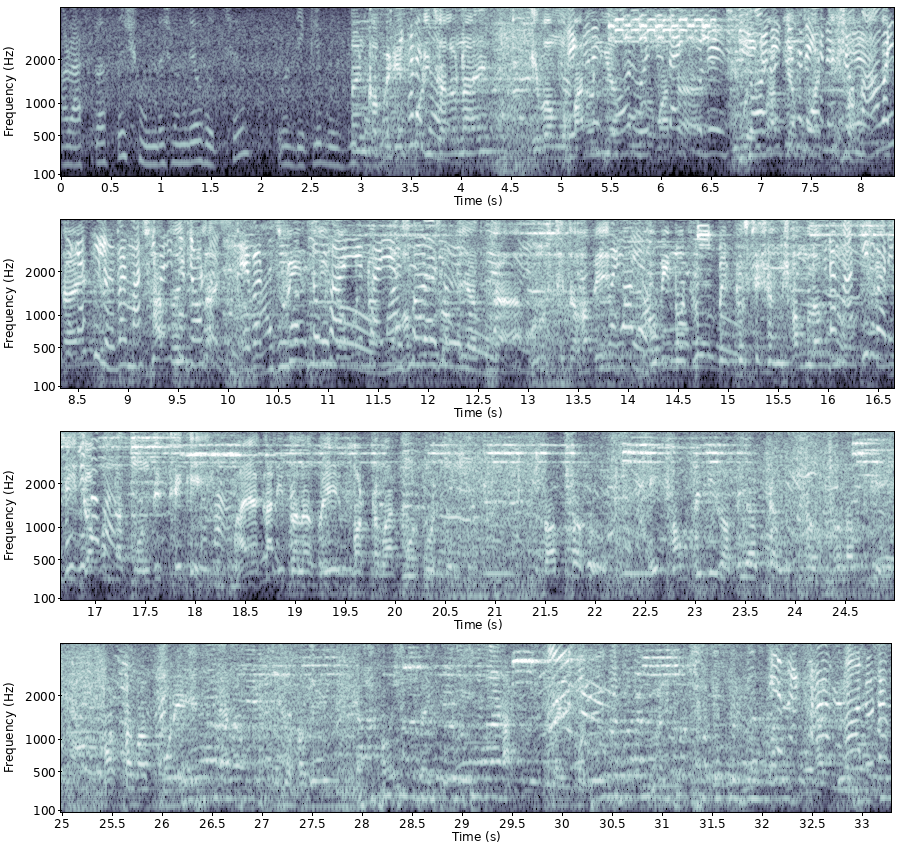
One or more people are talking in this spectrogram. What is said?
আর আস্তে আস্তে সন্ধে সন্ধেও হচ্ছে তোমরা দেখলে বুঝতে পরিচালনায় এবং রথযাত্রা অনুষ্ঠিত হবে। খুবই মেট্রো স্টেশন সংলগ্ন? জগন্নাথ মন্দির থেকে মায়া কালীতলা হয়ে পট্টবাদ মোড় পর্যন্ত তৎসহ এই সম্প্রীতি রথযাত্রা উৎসব উপলক্ষে পট্টবাদ মোড়ে হবে আলোটা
